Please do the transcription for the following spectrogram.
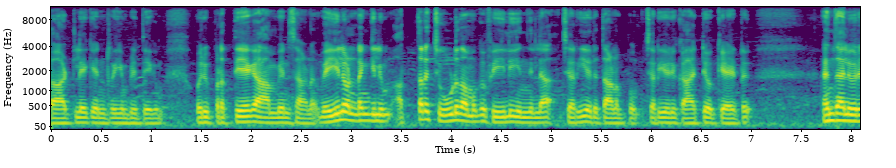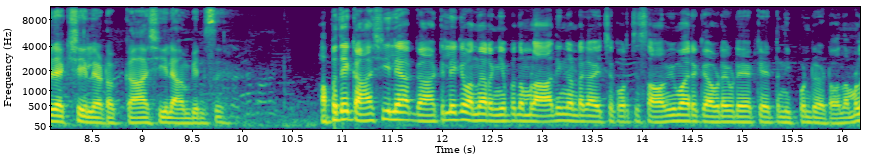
ഘാട്ടിലേക്ക് എന്റർ ചെയ്യുമ്പോഴത്തേക്കും ഒരു പ്രത്യേക ആംബിയൻസ് ആണ്. വെയിലുണ്ടെങ്കിലും അത്ര ചൂട് നമുക്ക് ഫീൽ ചെയ്യുന്നില്ല. ചെറിയൊരു തണുപ്പും ചെറിയൊരു കാറ്റും ഒക്കെ ആയിട്ട്. എന്തായാലും ഒരു രക്ഷയില്ല കേട്ടോ. കാശിയിലെ ആംബിയൻസ് അപ്പോഴത്തെ കാശിയിലെ ആ ഘാട്ടിലേക്ക് വന്നിറങ്ങിയപ്പോൾ നമ്മൾ ആദ്യം കണ്ട കാഴ്ച കുറച്ച് സ്വാമിമാരൊക്കെ അവിടെ ഇവിടെയൊക്കെ ആയിട്ട് നിപ്പുണ്ട് കേട്ടോ. നമ്മൾ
